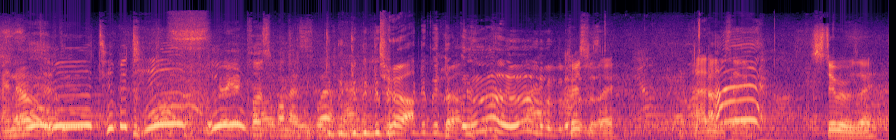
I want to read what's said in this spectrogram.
I know. Tip a tip. Gotta get close up on that sweat. Chris was there. Adam was there. Ah! Stuber was there.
